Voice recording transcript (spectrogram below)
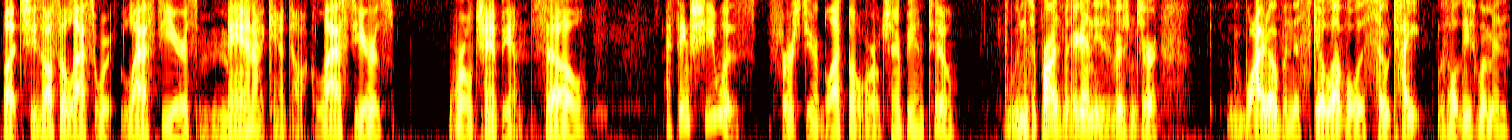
But she's also last last year's man. I can't talk. Last year's world champion. So I think she was first year black belt world champion too. Wouldn't surprise me. Again, these divisions are wide open. The skill level is so tight with all these women.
